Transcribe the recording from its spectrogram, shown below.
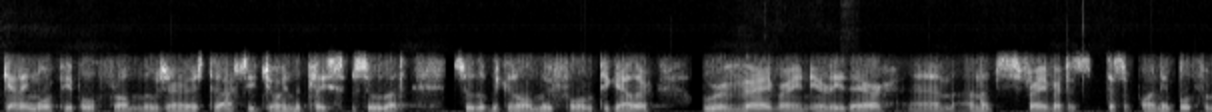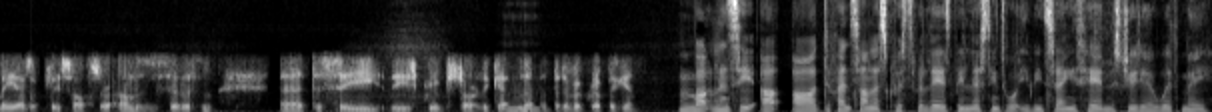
getting more people from those areas to actually join the police, so that so that we can all move forward together. We were very, very nearly there, um, and it's very, very dis- disappointing, both for me as a police officer and as a citizen, uh, to see these groups starting to get mm. a bit of a grip again. Mark Lindsay, our, our defence analyst Christopher Lee has been listening to what you've been saying. He's here in the studio with me.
